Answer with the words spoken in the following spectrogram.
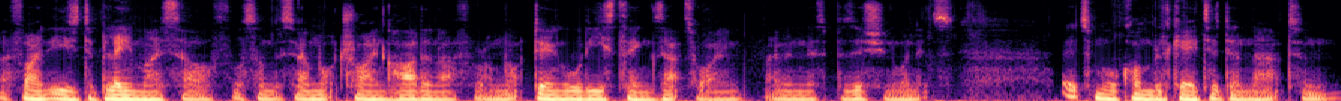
I find it easy to blame myself or something. Say I'm not trying hard enough, or I'm not doing all these things. That's why I'm, I'm in this position. When it's it's more complicated than that, and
